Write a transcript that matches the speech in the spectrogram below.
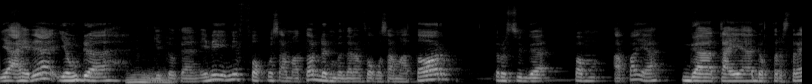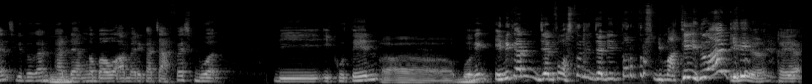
ya akhirnya ya udah Hmm. gitu kan. Ini ini fokus amator dan beneran fokus amator. Terus juga pem, apa ya nggak kayak Doctor Strange gitu kan. Hmm. ada ngebawa Amerika Chavez buat diikutin. Ah, buat ini ini kan Jane Foster jadi Thor terus dimatiin lagi. Iya kayak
